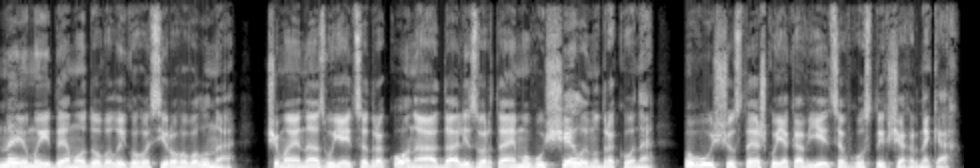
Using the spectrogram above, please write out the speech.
Нею ми йдемо до великого сірого валуна, що має назву яйце дракона, а далі звертаємо в ущелину дракона, вужчу стежку, яка в'ється в густих чагарниках.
